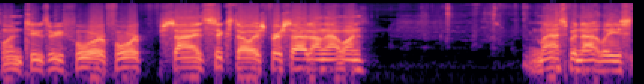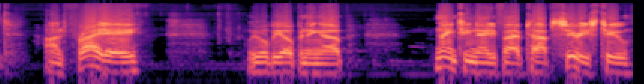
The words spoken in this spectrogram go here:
One, two, three, four, four sides, six dollars per side on that one. And last but not least, on Friday, we will be opening up 1995 Top Series 2,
